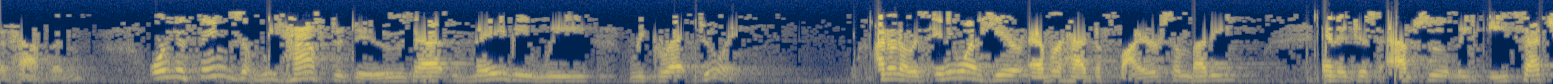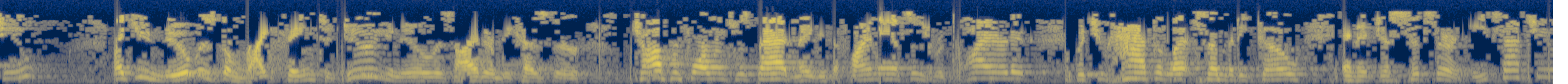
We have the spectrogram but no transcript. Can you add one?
that happen, or the things that we have to do that maybe we regret doing? I don't know, has anyone here ever had to fire somebody and it just absolutely eats at you? Like you knew it was the right thing to do. You knew it was either because their job performance was bad, maybe the finances required it, but you had to let somebody go and it just sits there and eats at you.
